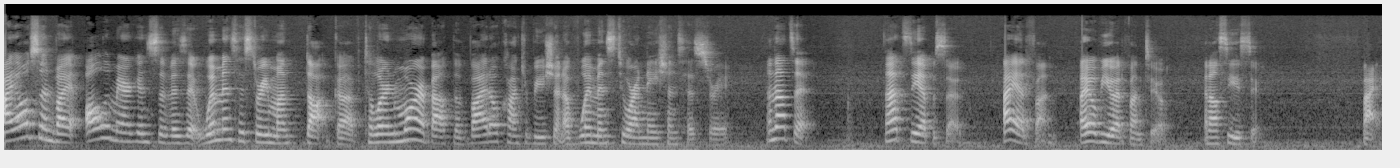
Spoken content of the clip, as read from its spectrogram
I also invite all Americans to visit womenshistorymonth.gov to learn more about the vital contribution of women to our nation's history. And that's it. That's the episode. I had fun. I hope you had fun too. And I'll see you soon. Bye.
